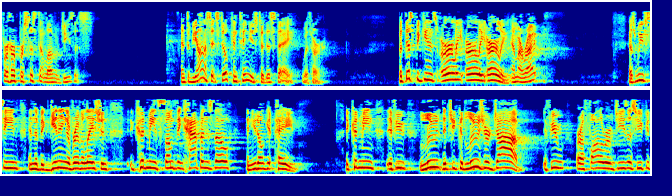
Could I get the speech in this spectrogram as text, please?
for her persistent love of Jesus. And to be honest, it still continues to this day with her. But this begins early, early, early. Am I right? As we've seen in the beginning of Revelation, it could mean something happens though, and you don't get paid. It could mean if you lose, that you could lose your job. If you are a follower of Jesus, you could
